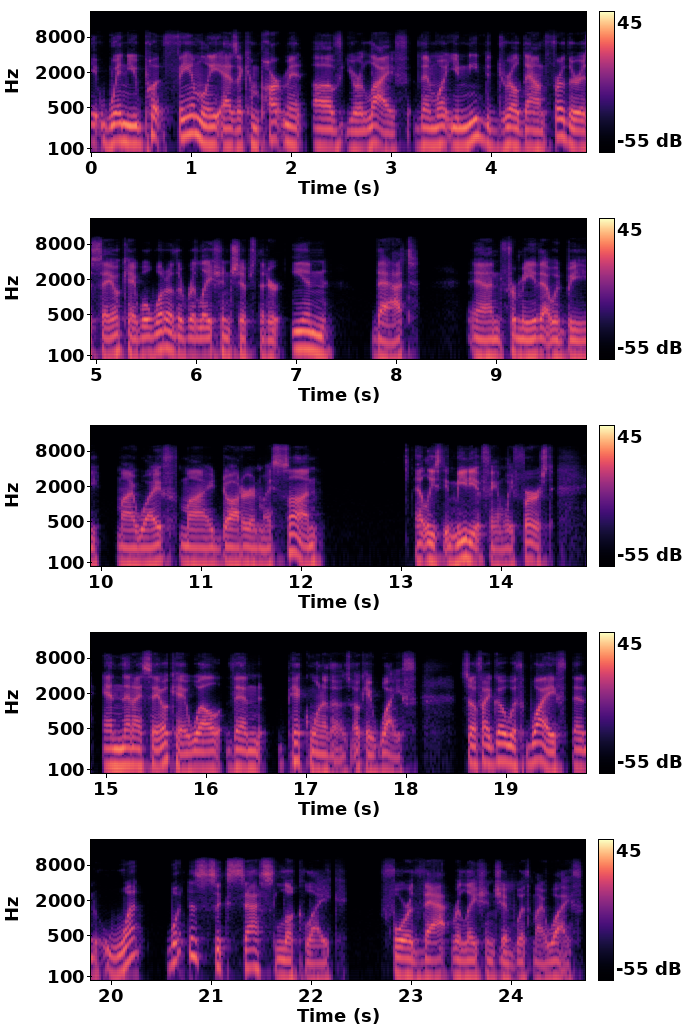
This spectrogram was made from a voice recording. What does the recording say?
It, when you put family as a compartment of your life, then what you need to drill down further is say, "Okay, well, what are the relationships that are in that?" And for me, that would be my wife, my daughter, and my son, at least immediate family first. And then I say, "Okay, well, then pick one of those." Okay, wife. So if I go with wife, then what what does success look like for that relationship mm. with my wife?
